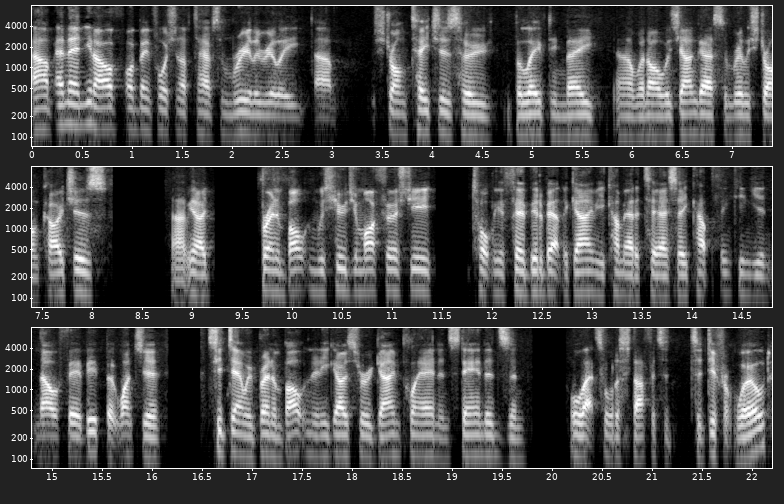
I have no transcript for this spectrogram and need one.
Um, and then, you know, I've, I've, been fortunate enough to have some really, really um, strong teachers who believed in me uh, when I was younger. Some really strong coaches. Um, you know, Brendan Bolton was huge in my first year. Taught me a fair bit about the game. You come out of TAC Cup thinking you know a fair bit, but once you sit down with Brendan Bolton and he goes through a game plan and standards and all that sort of stuff, it's a, it's a different world.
